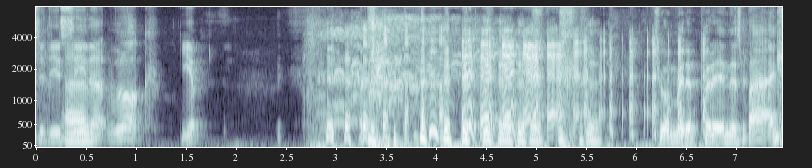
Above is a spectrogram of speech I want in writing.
Did you see Um, that rock? Yep. Do you want me to put it in this bag?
